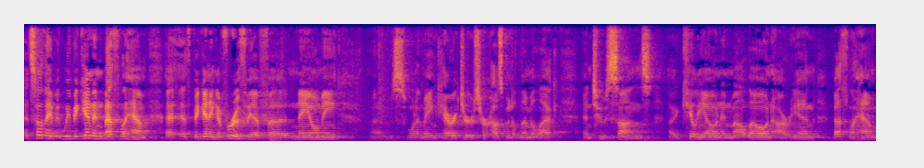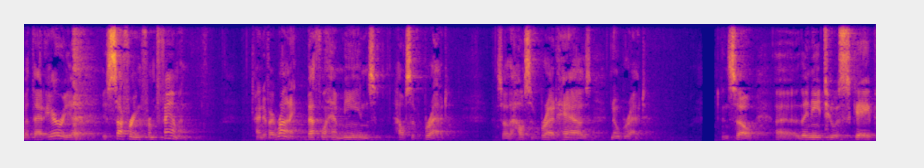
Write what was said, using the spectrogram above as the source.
And so they, we begin in Bethlehem at the beginning of Ruth. We have uh, Naomi uh, was one of the main characters. Her husband Elimelech and two sons, uh, Chilion and Mahlon, are in Bethlehem, but that area is suffering from famine. Kind of ironic. Bethlehem means house of bread. So the house of bread has no bread. And so uh, they need to escape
